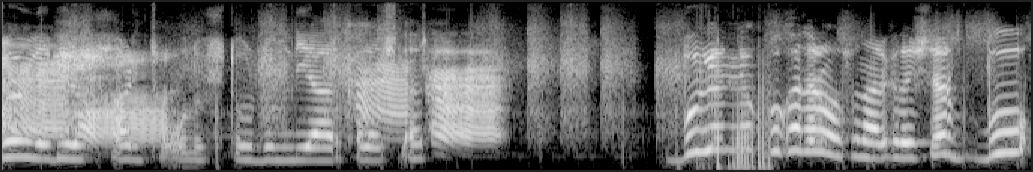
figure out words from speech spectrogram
Böyle bir harita oluşturdum diye arkadaşlar. Bugünlük bu kadar olsun arkadaşlar. Bu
